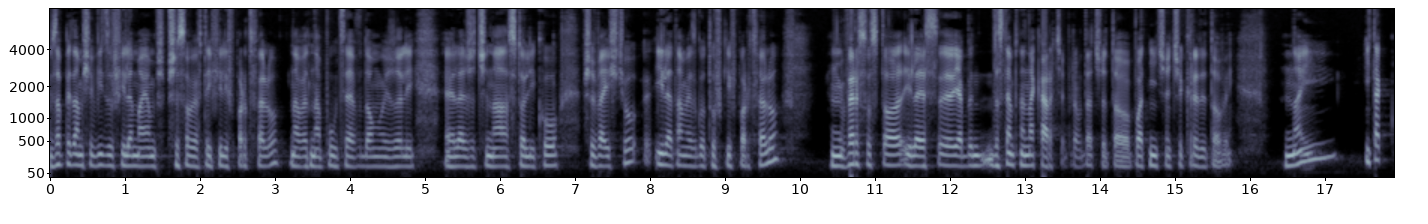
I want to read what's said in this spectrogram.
Zapytam się widzów, ile mają przy sobie w tej chwili w portfelu, nawet na półce w domu, jeżeli leży, czy na stoliku przy wejściu, ile tam jest gotówki w portfelu versus to, ile jest jakby dostępne na karcie, prawda? Czy to płatniczej, czy kredytowej. No i, i tak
